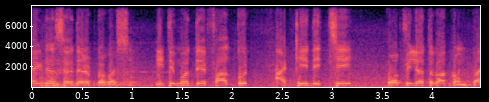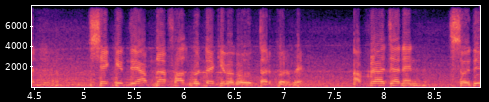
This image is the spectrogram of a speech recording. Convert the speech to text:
একজন সৌদি আরব প্রবাসী। ইতিমধ্যে ফাস্টফুড আটকিয়ে দিচ্ছে কফিল অথবা কোম্পানি। সেক্ষেত্রে আপনার ফাস্টফুডটা কীভাবে উদ্ধার করবেন আপনারা জানেন, সৌদি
